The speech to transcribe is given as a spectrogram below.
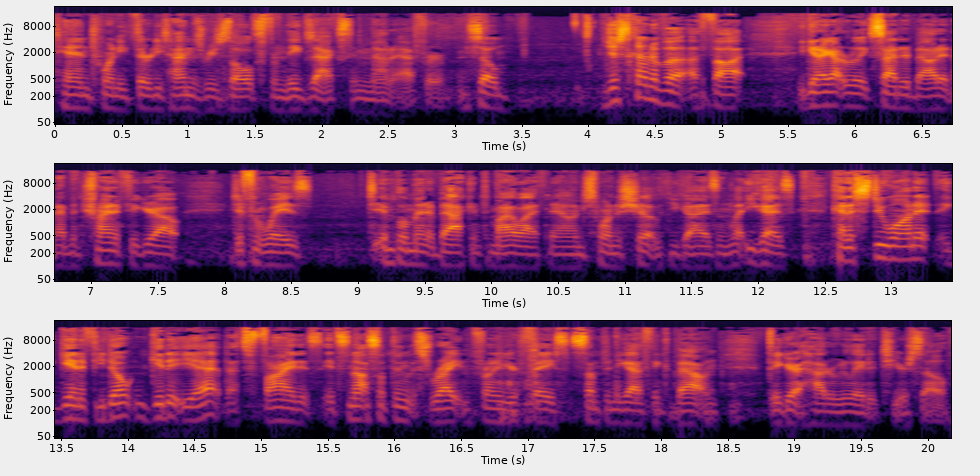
10, 20, 30 times results from the exact same amount of effort. And so, just kind of a, a thought. Again, I got really excited about it, and I've been trying to figure out different ways to implement it back into my life now and just wanted to share it with you guys and let you guys kind of stew on it. Again, if you don't get it yet, that's fine. It's it's not something that's right in front of your face. It's something you got to think about and figure out how to relate it to yourself.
